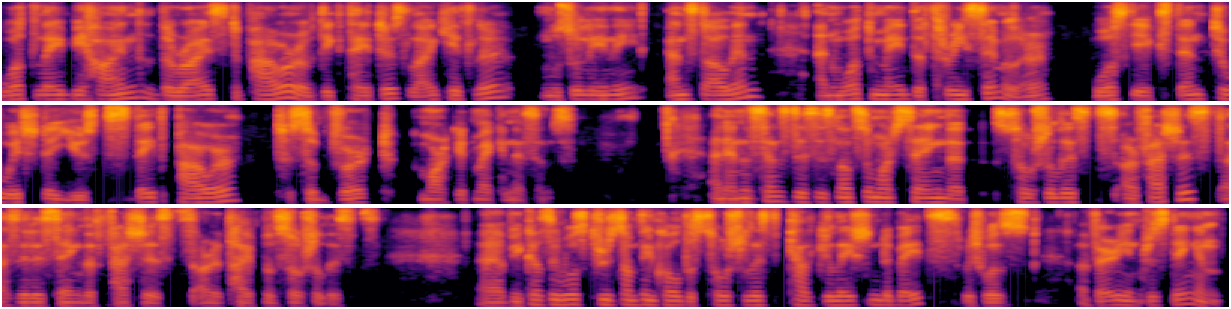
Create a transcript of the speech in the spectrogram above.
what lay behind the rise to power of dictators like Hitler, Mussolini, and Stalin, and what made the three similar was the extent to which they used state power to subvert market mechanisms. And in a sense, this is not so much saying that socialists are fascists as it is saying that fascists are a type of socialists. Uh, because it was through something called the socialist calculation debates, which was a very interesting and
